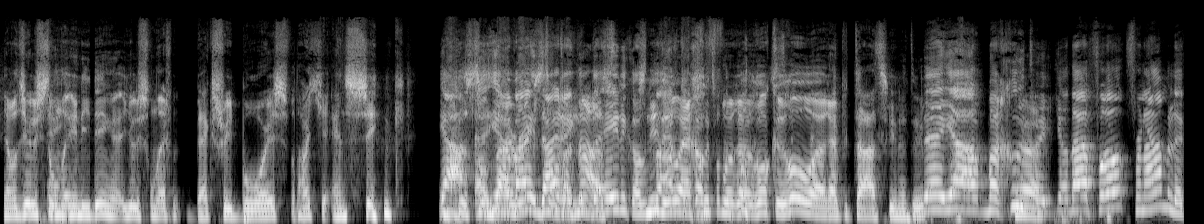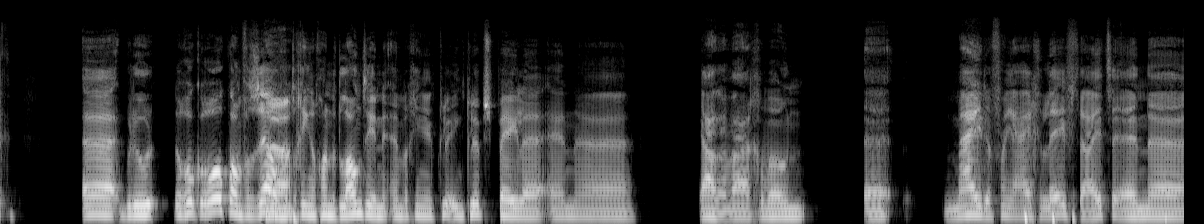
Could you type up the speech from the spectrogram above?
Ja, want jullie stonden En- in die dingen. Jullie stonden echt Backstreet Boys. Wat had je? En Sync. Ja, eh, ja wij direct op de ene kant. is niet heel erg goed voor uh, box. rock'n'roll eh, reputatie natuurlijk. Nee, ja, maar goed, Ja. weet je wel. Nou, vooral, voornamelijk, eh, ik bedoel, de rock'n'roll kwam vanzelf. Ja. Want we gingen gewoon het land in en we gingen in clubs spelen. En eh, ja, dat waren gewoon eh, meiden van je eigen leeftijd. En eh,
